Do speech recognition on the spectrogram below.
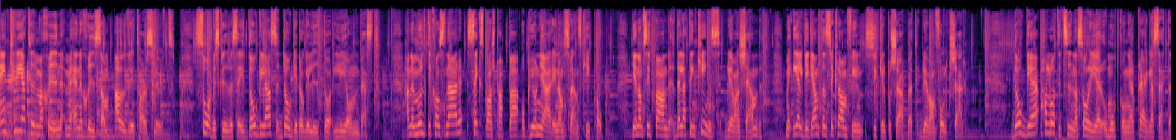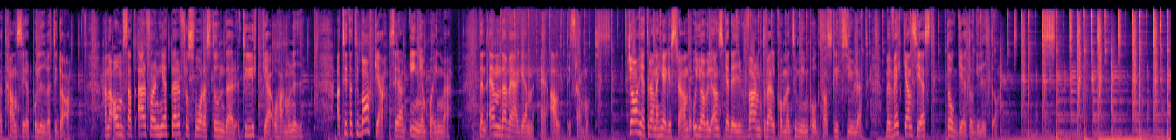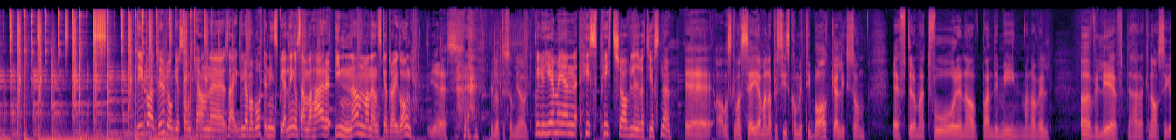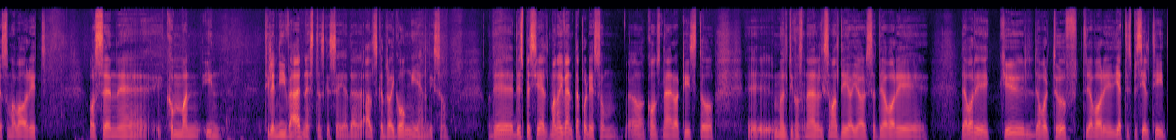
En kreativ maskin med energi som aldrig tar slut. Så beskriver sig Douglas Dogge Doggelito Leon bäst. Han är multikonstnär, sexbarnspappa och pionjär inom svensk hiphop. Genom sitt band The Latin Kings blev han känd. Med Elgigantens reklamfilm Cykel på köpet blev han folkkär. Dogge har låtit sina sorger och motgångar prägla sättet han ser på livet idag. Han har omsatt erfarenheter från svåra stunder till lycka och harmoni. Att titta tillbaka ser han ingen poäng med. Den enda vägen är alltid framåt. Jag heter Anna Hegerstrand och jag vill önska dig varmt välkommen till min podcast Livshjulet med veckans gäst Dogge Doggelito. Det är ju bara du Dogge som kan eh, här, glömma bort en inspelning och sen vara här innan man ens ska dra igång. Yes, det låter som jag. Vill du ge mig en hisspitch av livet just nu? Eh, ja, vad ska man säga, man har precis kommit tillbaka liksom efter de här två åren av pandemin. Man har väl överlevt det här knasiga som har varit. Och sen eh, kommer man in till en ny värld nästan ska jag säga, där allt ska dra igång igen liksom. Och det, det är speciellt, man har ju väntat på det som ja, konstnär och artist och eh, multikonstnär och liksom allt det jag gör. Så det har varit, det har varit kul, det har varit tufft, det har varit en jättespeciell tid.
